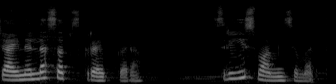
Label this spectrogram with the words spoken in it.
चॅनलला सबस्क्राईब करा. श्री स्वामी समर्थ.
